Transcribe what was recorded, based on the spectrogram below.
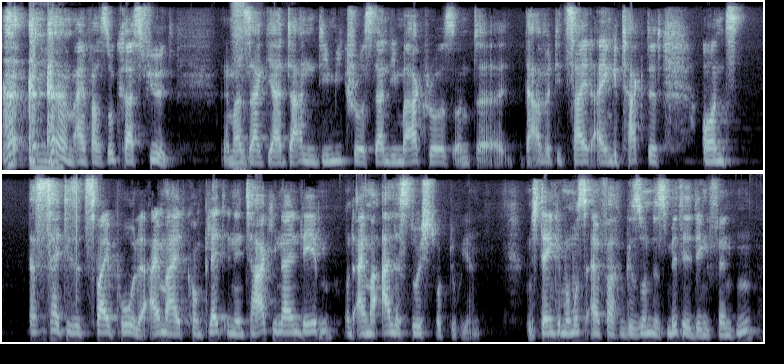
mhm. einfach so krass fühlt. Wenn man sagt, ja, dann die Mikros, dann die Makros und äh, da wird die Zeit eingetaktet. Und das ist halt diese zwei Pole. Einmal halt komplett in den Tag hineinleben und einmal alles durchstrukturieren. Und ich denke, man muss einfach ein gesundes Mittelding finden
